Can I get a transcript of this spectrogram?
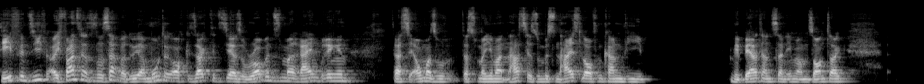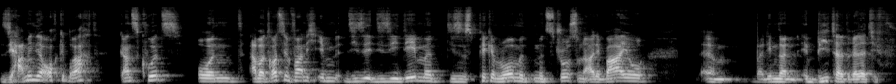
defensiv, aber ich fand es ganz interessant, weil du ja am Montag auch gesagt hast, ja, so Robinson mal reinbringen, dass du auch mal so, dass du mal jemanden hast, der so ein bisschen heiß laufen kann, wie, wie Bertans dann eben am Sonntag. Sie haben ihn ja auch gebracht, ganz kurz. Und, aber trotzdem fand ich eben diese, diese Idee mit dieses Pick and Roll mit, mit Struss und Adebayo, ähm, bei dem dann im Beat halt relativ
